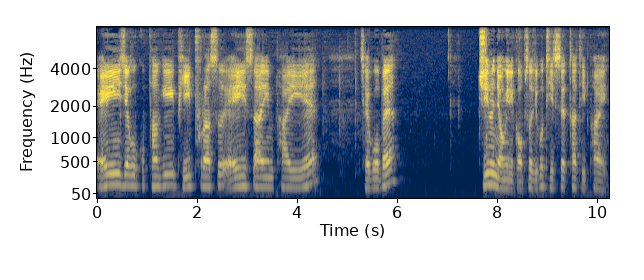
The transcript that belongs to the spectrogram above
a 제곱 곱하기 b 플러스 a 사인 파이의 제곱에 g는 0이니까 없어지고 d 세타 d 파이.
